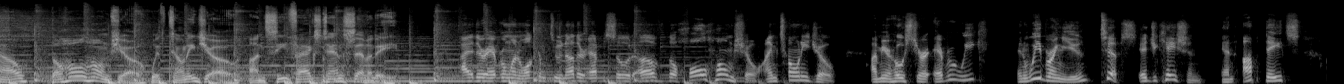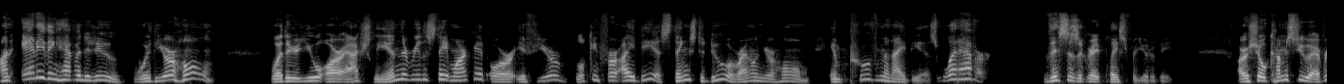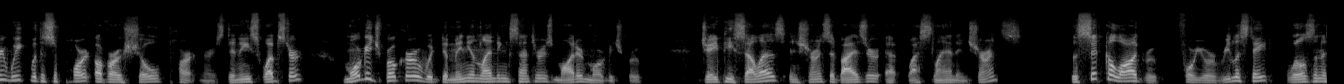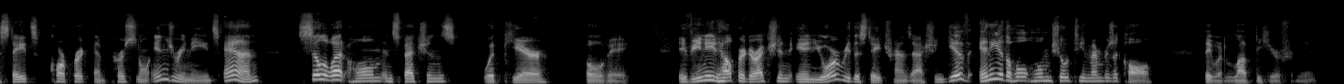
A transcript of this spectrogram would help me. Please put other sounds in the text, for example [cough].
Now, the whole home show with Tony Joe on CFAX 1070. Hi there, everyone. Welcome to another episode of the Whole Home Show. I'm Tony Joe. I'm your host here every week, and we bring you tips, education, and updates on anything having to do with your home. Whether you are actually in the real estate market or if you're looking for ideas, things to do around your home, improvement ideas, whatever, this is a great place for you to be. Our show comes to you every week with the support of our show partners Denise Webster, mortgage broker with Dominion Lending Center's Modern Mortgage Group, JP Sellez, insurance advisor at Westland Insurance, the Sitka Law Group for your real estate, wills and estates, corporate and personal injury needs, and Silhouette Home Inspections with Pierre Beauvais. If you need help or direction in your real estate transaction, give any of the whole home show team members a call. They would love to hear from you.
